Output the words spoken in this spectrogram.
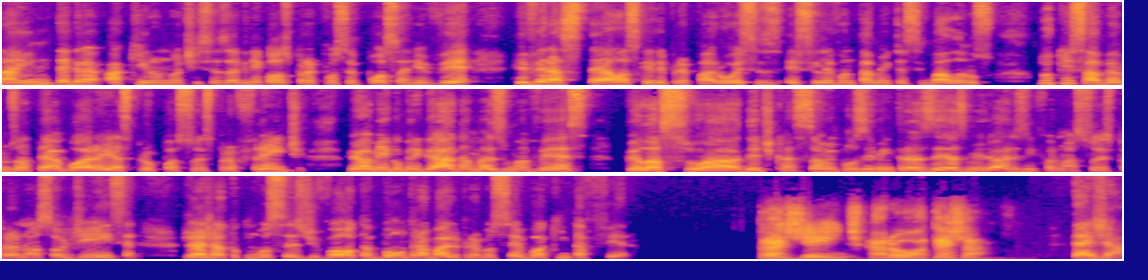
na íntegra aqui no Notícias Agrícolas para que você possa rever, rever as telas que ele preparou, esse, esse levantamento, esse balanço do que sabemos até agora e as preocupações para frente. Meu amigo, obrigada mais uma vez pela sua dedicação, inclusive em trazer as melhores informações para a nossa audiência. Já já estou com vocês de volta. Bom trabalho para você, boa quinta-feira. Para gente, Carol, até já. Até já.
